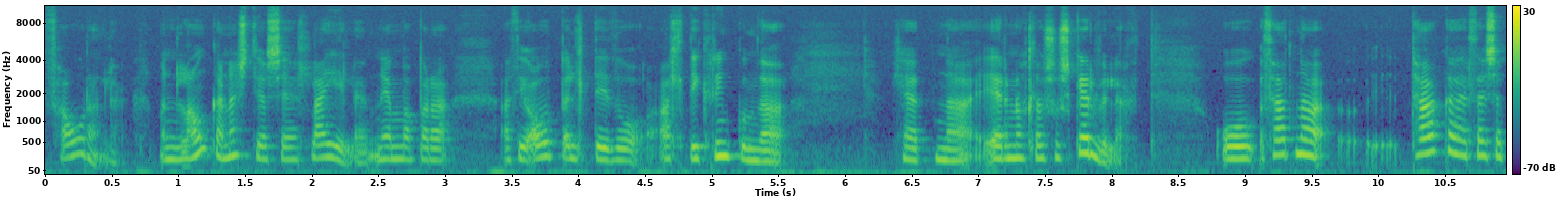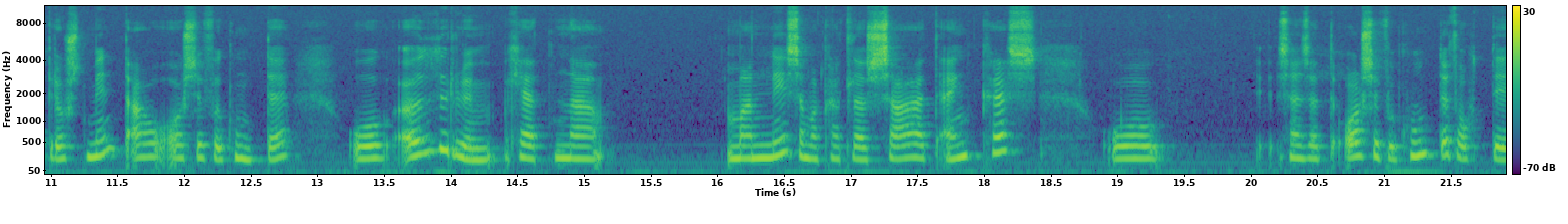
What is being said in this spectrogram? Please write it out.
fáranleg mann langar næstu að segja hlægileg nema bara að því ábeldið og allt í kringum það hérna er náttúrulega svo skerfilegt og þarna taka þær þessa brjóstmynd á Ósifu Kundi og öðrum hérna manni sem var kallað Saad Enkes og Ósifu Kundi þótti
